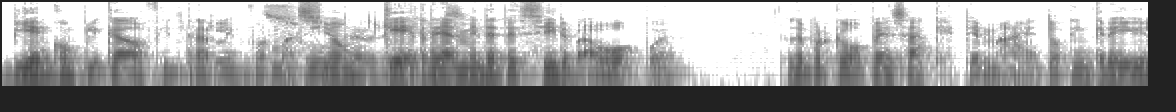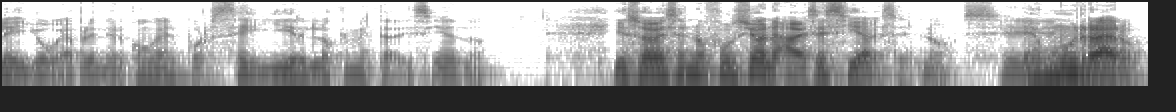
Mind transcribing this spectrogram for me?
bien complicado filtrar la información que realmente te sirva a vos, pues. Entonces, porque vos pensás que este maje toca increíble y yo voy a aprender con él por seguir lo que me está diciendo. Y eso a veces no funciona, a veces sí, a veces no. Sí. Es muy raro.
